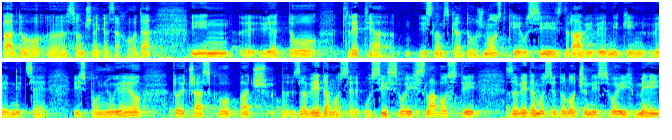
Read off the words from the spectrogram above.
pa do uh, sončnega zahoda. In eh, je to tretja islamska dožnost, ki jo vsi zdravi verniki in vernice izpolnjujejo. To je čas, ko pač eh, zavedamo se vsi svojih slabosti, zavedamo se določenih svojih mej,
